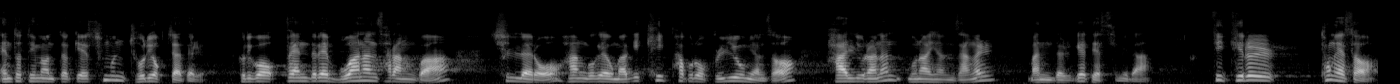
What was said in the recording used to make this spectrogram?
엔터테인먼트계 숨은 조력자들 그리고 팬들의 무한한 사랑과 신뢰로 한국의 음악이 케이팝으로 불리우면서 한류라는 문화 현상을 만들게 됐습니다. CT를 통해서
